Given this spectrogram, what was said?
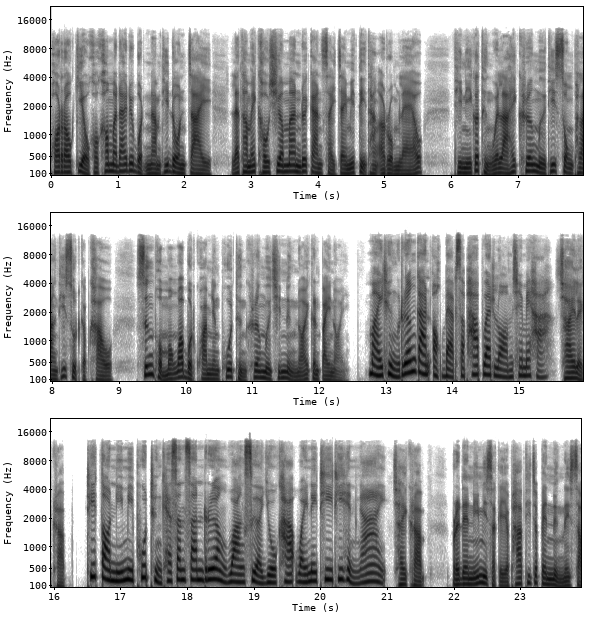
พอเราเกี่ยวเขาเข้ามาได้ด้วยบทนำที่โดนใจ และทำให้เขาเชื่อมั่นด้วยการใส่ใจมิติทางอารมณ์แล้ว ทีนี้ก็ถึงเวลาให้เครื่องมือที่ทรงพลังที่สุดกับเขา ซึ่งผมมองว่าบทความยังพูดถึงเครื่องมือชิ้นหนึ่งน้อยเกินไปหน่อย หมายถึงเรื่องการออกแบบสภาพแวดล้อมใช่ไหมคะ ใช่เลยครับ ที่ตอนนี้มีพูดถึงแค่สั้นๆ เรื่องวางเสื่อโยคะไว้ในที่ที่เห็นง่าย ใช่ครับ ประเด็นนี้มีศักยภาพที่จะเป็นหนึ่งในเสา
